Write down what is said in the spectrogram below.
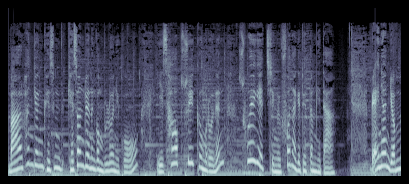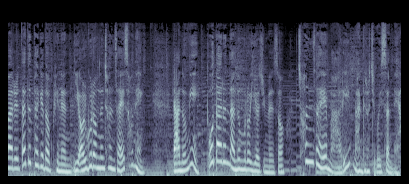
마을 환경이 개선, 되는 건 물론이고 이 사업 수익금으로는 소외계층을 후원하게 됐답니다. 매년 연말을 따뜻하게 덮이는 이 얼굴 없는 천사의 선행. 나눔이 또 다른 나눔으로 이어지면서 천사의 마을이 만들어지고 있었네요.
